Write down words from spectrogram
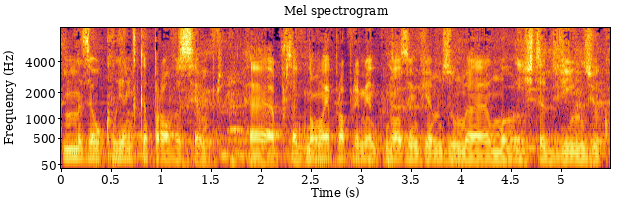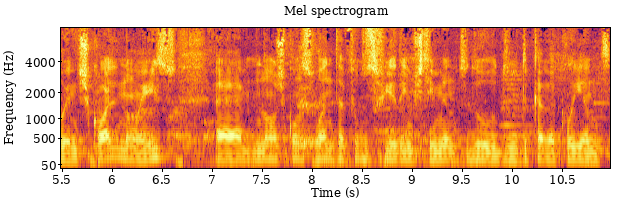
mas é o cliente que aprova sempre. Uh, portanto, não é propriamente nós enviamos uma, uma lista de vinhos e o cliente escolhe, não é isso. Uh, nós, consoante a filosofia de investimento do, do de cada cliente,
